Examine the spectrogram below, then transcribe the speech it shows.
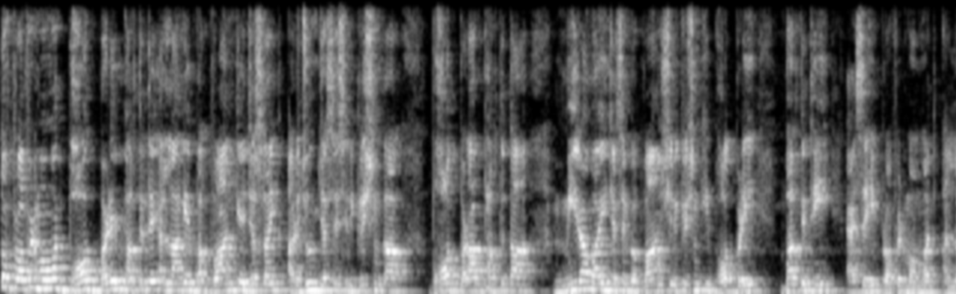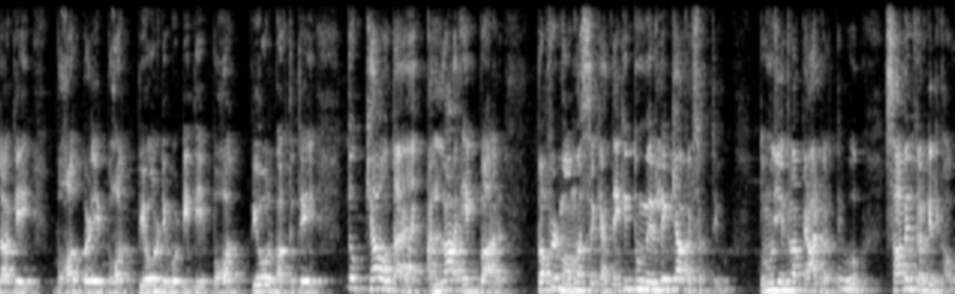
तो प्रॉफिट मोहम्मद बहुत बड़े भक्त थे, अल्लाह के, भगवान के जस्ट लाइक अर्जुन जैसे श्री कृष्ण का बहुत बड़ा भक्त था। मीराबाई जैसे भगवान श्री कृष्ण की बहुत बड़ी भक्त थी। ऐसे ही प्रॉफिट मोहम्मद अल्लाह के बहुत बड़े, बहुत प्योर डिवोटी थे, बहुत प्योर भक्त थे। तो क्या होता है, अल्लाह एक बार प्रॉफिट मोहम्मद से कहते हैं कि तुम मेरे लिए क्या कर सकते हो? तुम मुझे इतना प्यार करते हो, साबित करके दिखाओ,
